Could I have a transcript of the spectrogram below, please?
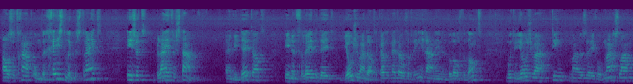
Als het gaat om de geestelijke strijd, is het blijven staan. En wie deed dat? In het verleden deed Jozua dat. Ik had het net over het ingaan in het beloofde land. Moet u Jozua 10 maar eens even op naslaan.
